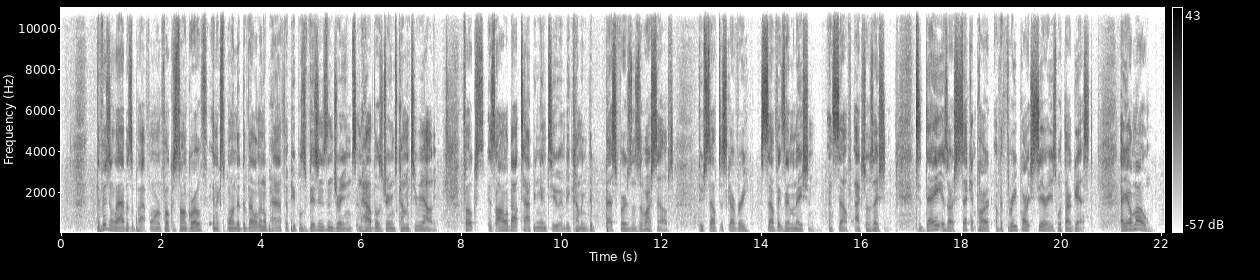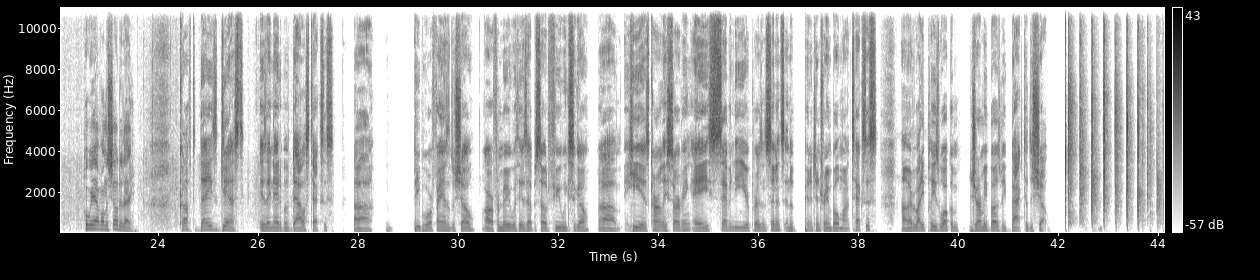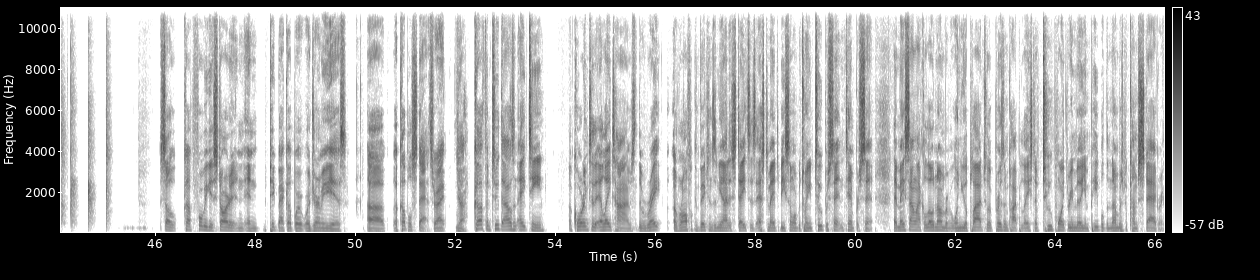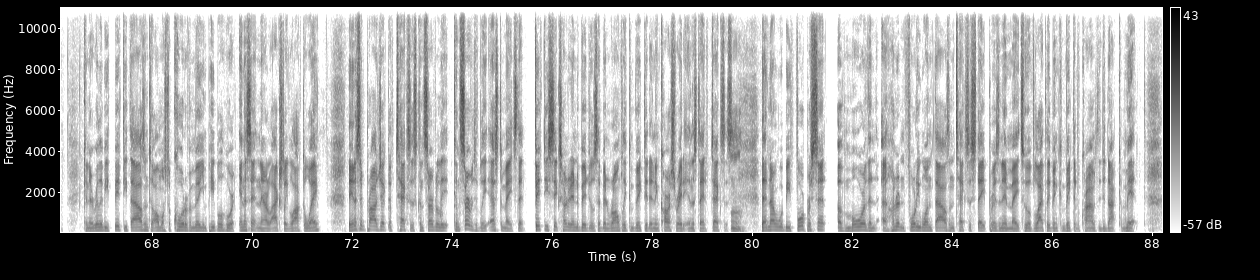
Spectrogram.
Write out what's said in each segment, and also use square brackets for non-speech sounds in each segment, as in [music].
The Vision Lab is a platform focused on growth and exploring the developmental path of people's visions and dreams and how those dreams come into reality. Folks, it's all about tapping into and becoming the best versions of ourselves through self discovery, self examination, and self actualization. Today is our second part of a three part series with our guest. Hey, yo, Mo, who we have on the show today? Cuff, today's guest is a native of Dallas, Texas. Uh, people who are fans of the show are familiar with his episode a few weeks ago. Um, he is currently serving a 70 year prison sentence in the penitentiary in Beaumont, Texas. Um, everybody, please welcome Jeremy Busby back to the show. So, before we get started and, and pick back up where, where Jeremy is, uh, a couple stats, right? Yeah. Cuff in 2018, according to the LA Times, the rate of wrongful convictions in the United States is estimated to be somewhere between 2% and 10%. That may sound like a low number, but when you apply it to a prison population of 2.3 million people, the numbers become staggering. Can there really be 50,000 to almost a quarter of a million people who are innocent and are actually locked away? The Innocence Project of Texas conservatively, conservatively estimates that 5,600 individuals have been wrongfully convicted and incarcerated in the state of Texas. Mm. That number would be 4% of more than 141,000 Texas state prison inmates who have likely been convicted of crimes they did not commit.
